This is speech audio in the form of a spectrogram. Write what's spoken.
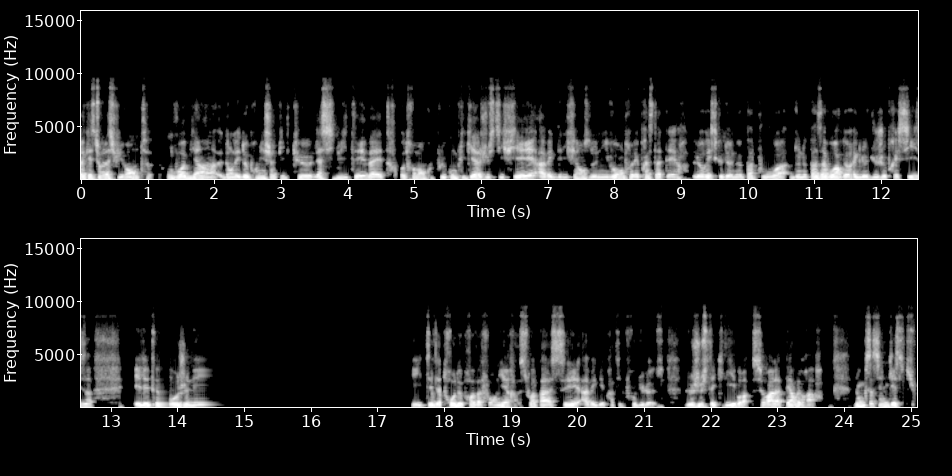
la question est la suivante. On voit bien dans les deux premiers chapitres que l'assiduité va être autrement plus compliquée à justifier avec des différences de niveau entre les prestataires. Le risque de ne pas pouvoir, de ne pas avoir de règles du jeu précises et l'hétérogénéité a trop de preuves à fournir, soit pas assez avec des pratiques frauduleuses. Le juste équilibre sera la perle rare. Donc ça, c'est une question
